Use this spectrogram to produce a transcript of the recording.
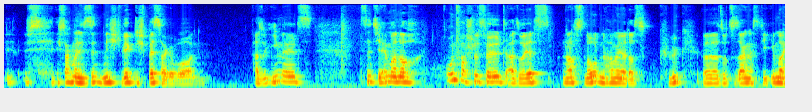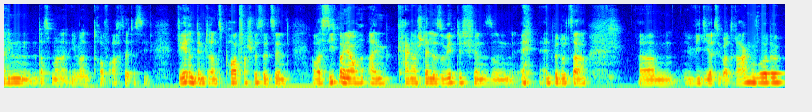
ich, ich sag mal, die sind nicht wirklich besser geworden. Also E-Mails sind ja immer noch unverschlüsselt. Also jetzt nach Snowden haben wir ja das Glück äh, sozusagen, dass die immerhin, dass man jemand darauf achtet, dass sie während dem Transport verschlüsselt sind. Aber das sieht man ja auch an keiner Stelle so wirklich für so einen Endbenutzer, ähm, wie die jetzt übertragen wurde.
